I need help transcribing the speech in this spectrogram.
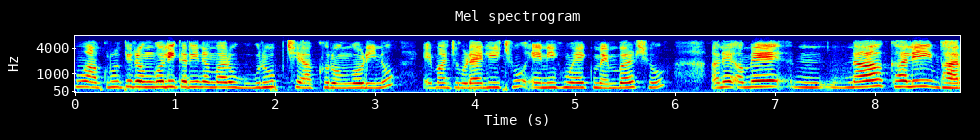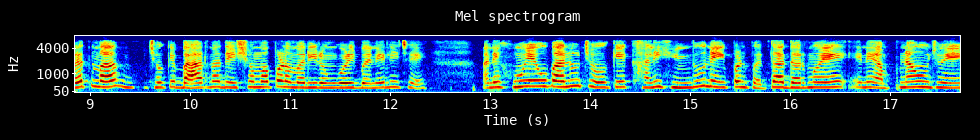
હું આકૃતિ રંગોલી કરીને અમારું ગ્રુપ છે આખું રંગોળીનું. એમાં જોડાયેલી છું. એની હું એક મેમ્બર છું. અને અમે ના ખાલી ભારતમાં, જો કે બહારના દેશોમાં પણ અમારી રંગોળી બનેલી છે. અને હું એવું માનું છું કે ખાલી હિન્દુ નહીં, પણ બધા ધર્મોએ એને અપનાવવું જોઈએ.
